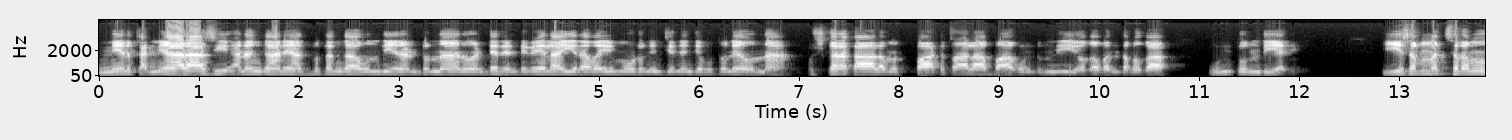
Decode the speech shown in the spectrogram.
నేను కన్యారాశి అనంగానే అద్భుతంగా ఉంది అని అంటున్నాను అంటే రెండు వేల ఇరవై మూడు నుంచి నేను చెబుతూనే ఉన్నా. పుష్కర కాలము పాటు చాలా బాగుంటుంది యోగవంతముగా ఉంటుంది అని. ఈ సంవత్సరము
